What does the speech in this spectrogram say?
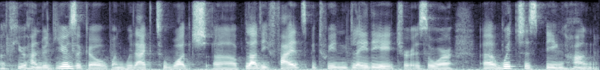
a few hundred years ago when we like to watch uh, bloody fights between gladiators or uh, witches being hung.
